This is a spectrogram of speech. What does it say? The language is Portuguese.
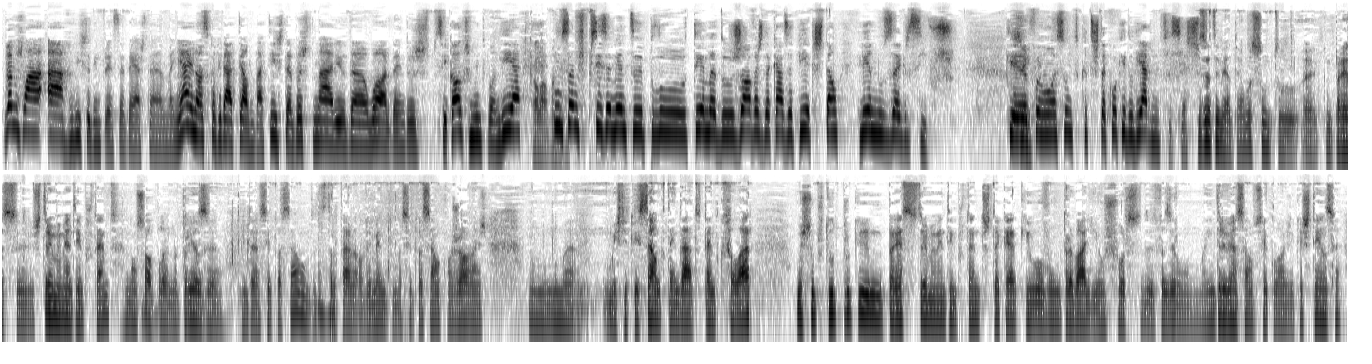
Vamos lá à revista de imprensa desta manhã e nosso convidado Telmo Batista, bastonário da Ordem dos Psicólogos. Muito bom dia. Olá, Começamos precisamente pelo tema dos jovens da Casa Pia que estão menos agressivos. Que Sim. foi um assunto que destacou aqui do Diário de Notícias. Exatamente, é um assunto eh, que me parece extremamente importante, não só pela natureza da situação, de se tratar, obviamente, de uma situação com jovens num- numa, numa instituição que tem dado tanto que falar, mas sobretudo porque me parece extremamente importante destacar que houve um trabalho e um esforço de fazer uma intervenção psicológica extensa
